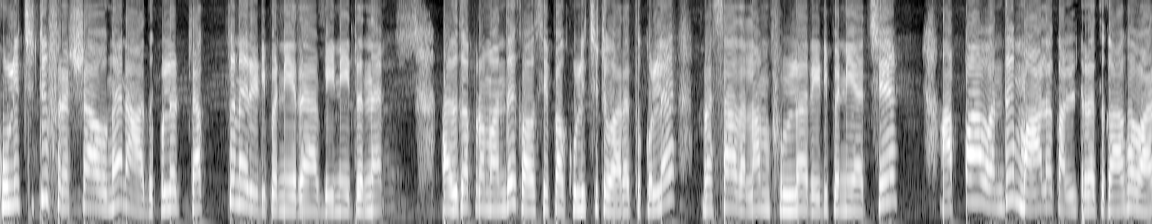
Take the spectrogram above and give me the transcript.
குளிச்சுட்டு ஃப்ரெஷ் ஆகுங்க. நான் அதுக்குள்ள டக்குன்னு ரெடி பண்ணிடுறேன் அப்படின்னுட்டு இருந்தேன் அதுக்கப்புறம் வந்து கௌசியப்பா குளிச்சுட்டு வரதுக்குள்ள பிரசாதம்லாம் ஃபுல்லா ரெடி பண்ணியாச்சு. அப்பா வந்து மாலை கழட்டுறதுக்காக வர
